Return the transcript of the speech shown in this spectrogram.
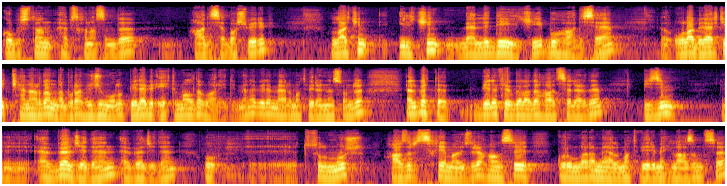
Qobustan həbsxanasında hadisə baş verib. Lakin ilkin bəlli deyil ki, bu hadisə e, ola bilər ki, kənardan da bura hücum olub, belə bir ehtimal da var idi. Mənə belə məlumat verəndən sonra, əlbəttə, belə fövqəladə hadisələrdə bizim e, əvvəlcədən, əvvəlcədən o e, tutulmuş hazır sxema üzrə hansı qurumlara məlumat vermək lazımdırsa,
